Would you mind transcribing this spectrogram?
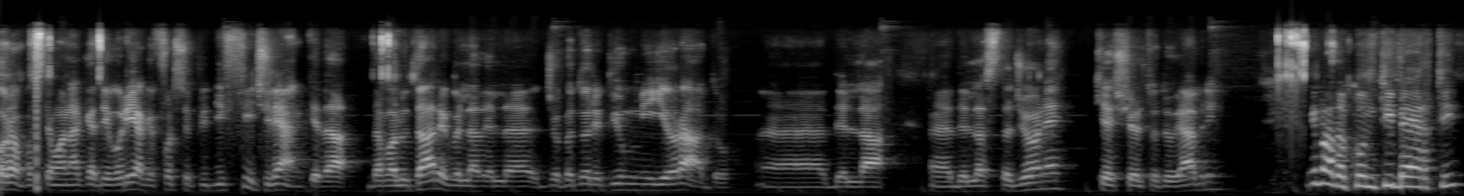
Ora passiamo a una categoria che forse è più difficile anche da, da valutare, quella del giocatore più migliorato eh, della, eh, della stagione. Chi hai scelto tu, Gabri? Io vado con Tiberti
